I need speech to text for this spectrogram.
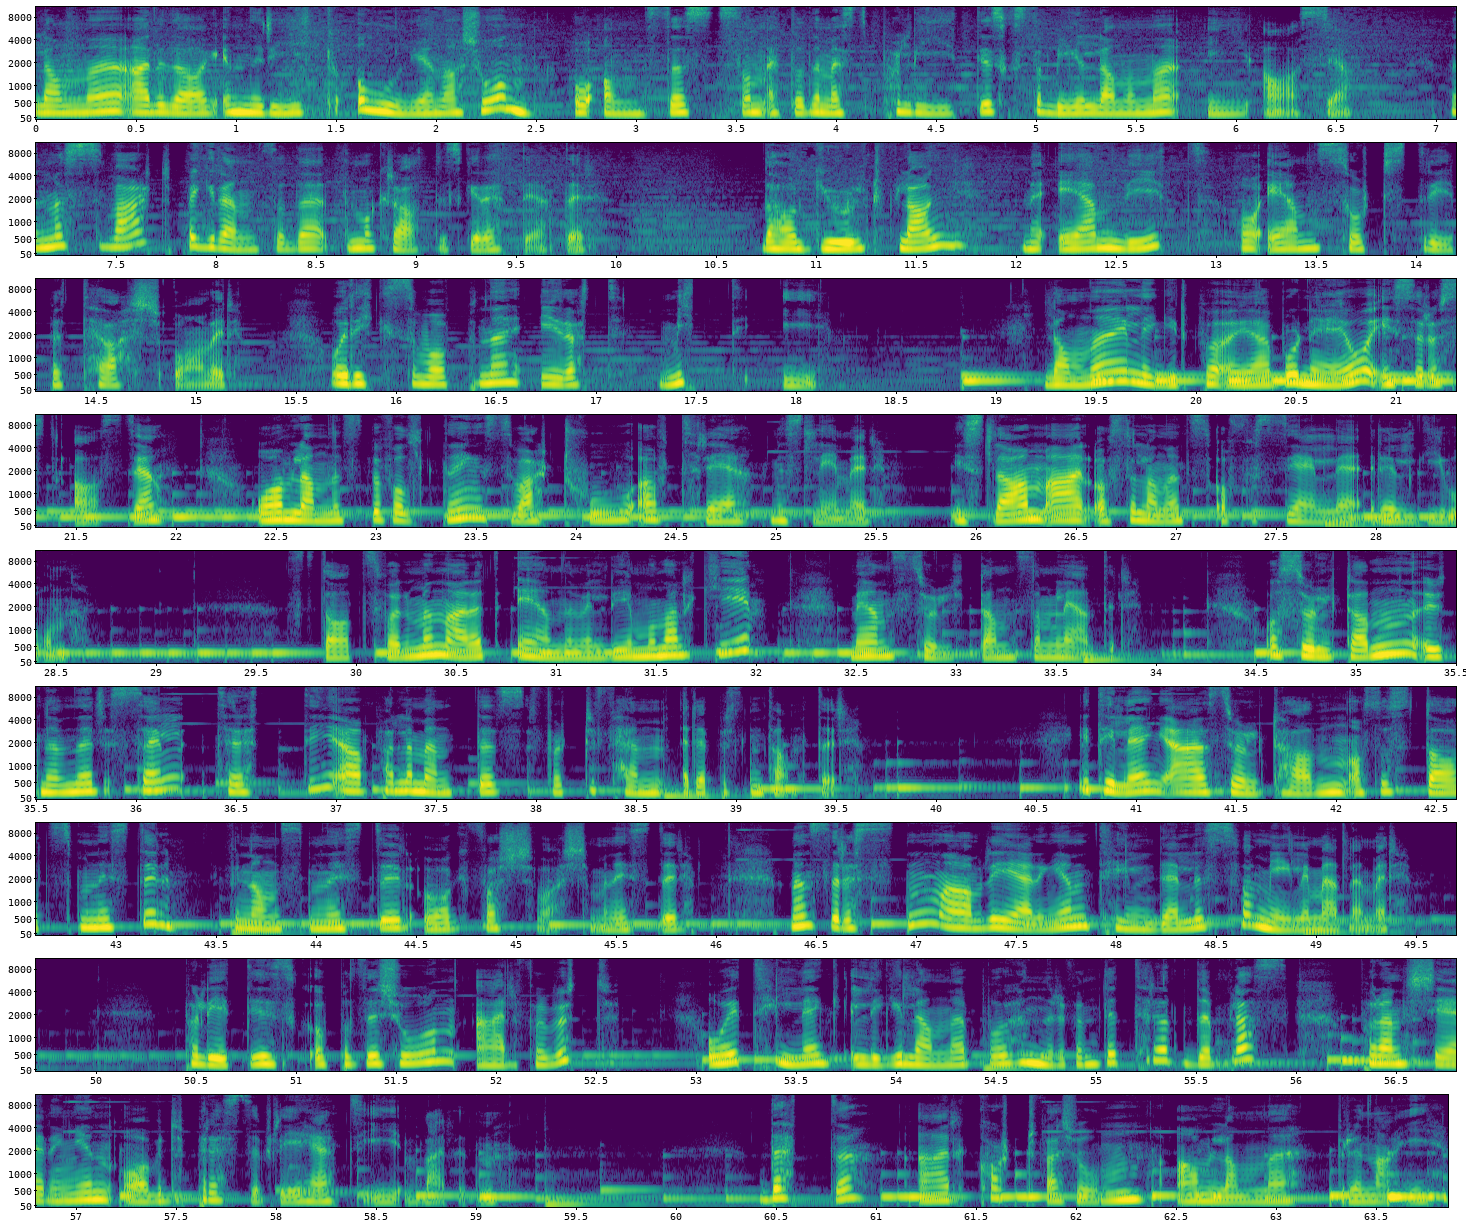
Landet er i dag en rik oljenasjon og anses som et av de mest politisk stabile landene i Asia, men med svært begrensede demokratiske rettigheter. Det har gult flagg med én hvit og én sort stripe tvers over, og riksvåpenet i rødt midt i. Landet ligger på øya Borneo i Sørøst-Asia, og av landets befolkning så er to av tre muslimer. Islam er også landets offisielle religion. Statsformen er et eneveldig monarki med en sultan som leder. Og sultanen utnevner selv 30 av parlamentets 45 representanter. I tillegg er sultanen også statsminister, finansminister og forsvarsminister, mens resten av regjeringen tildeles familiemedlemmer. Politisk opposisjon er forbudt, og i tillegg ligger landet på 153.-plass på rangeringen over pressefrihet i verden. Dette er kortversjonen av landet Brunei.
